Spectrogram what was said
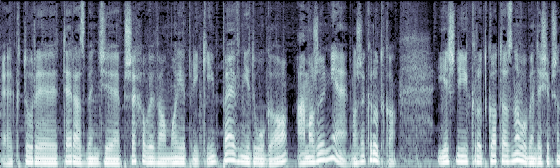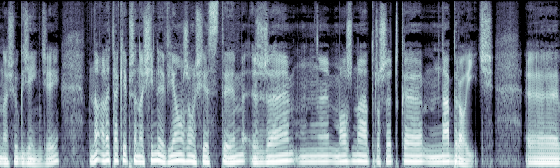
e, który teraz będzie przechowywał moje pliki. Pewnie długo, a może nie, może krótko. Jeśli krótko, to znowu będę się przenosił gdzie indziej. No ale takie przenosiny wiążą się z tym, że mm, można troszeczkę nabroić. E,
